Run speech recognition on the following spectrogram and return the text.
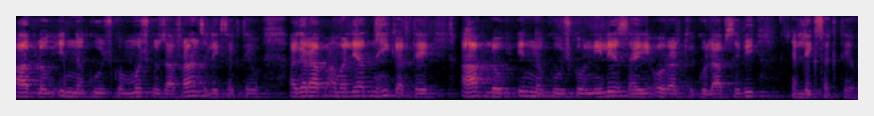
آپ لوگ ان نقوش کو مشک و زعفران سے لکھ سکتے ہو۔ اگر آپ عملیات نہیں کرتے، آپ لوگ ان نقوش کو نیلے سائی اور ارک گلاب سے بھی لکھ سکتے ہو۔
